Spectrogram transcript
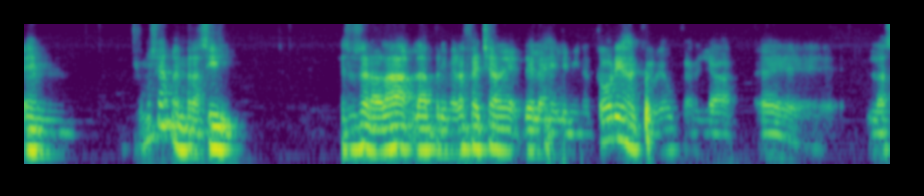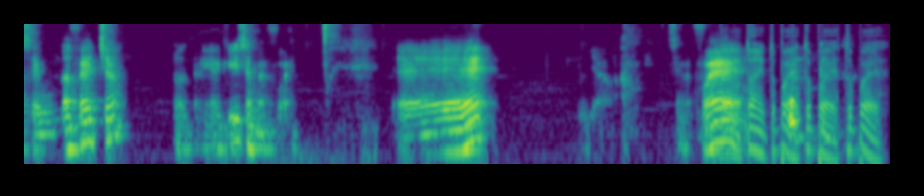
en, ¿cómo se llama? En Brasil. Eso será la, la primera fecha de, de las eliminatorias. Aquí voy a buscar ya eh, la segunda fecha. Lo tenía aquí y se me fue. Eh, ya va. Se me fue. Vamos, Tony, tú puedes, tú puedes, tú puedes.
